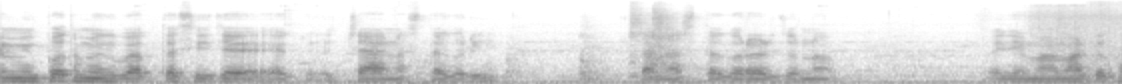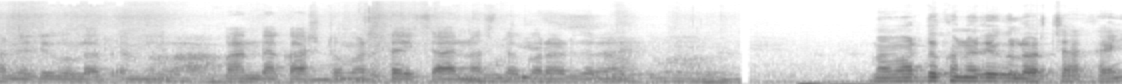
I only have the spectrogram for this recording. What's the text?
আমি প্রথমে ভাবতেছি যে চা নাস্তা করি। চা নাস্তা করার জন্য ওই যে মামার দোকানে রেগুলার আমি বান্দা কাস্টমার তাই চা নাস্তা করার জন্য মামার দোকানে রেগুলার চা খাই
